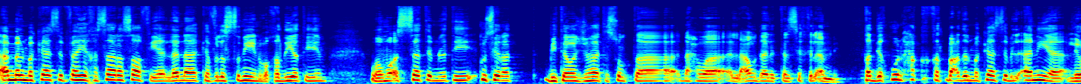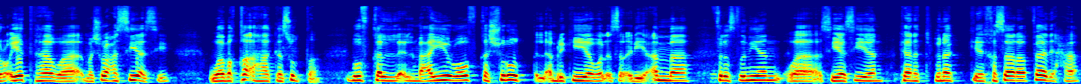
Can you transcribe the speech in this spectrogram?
أما المكاسب فهي خسارة صافية لنا كفلسطينيين وقضيتهم ومؤسساتهم التي كسرت بتوجهات السلطة نحو العودة للتنسيق الأمني قد يكون حققت بعض المكاسب الآنية لرؤيتها ومشروعها السياسي وبقائها كسلطة وفق المعايير ووفق الشروط الأمريكية والإسرائيلية. أما فلسطينيا وسياسيا كانت هناك خسارة فادحة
